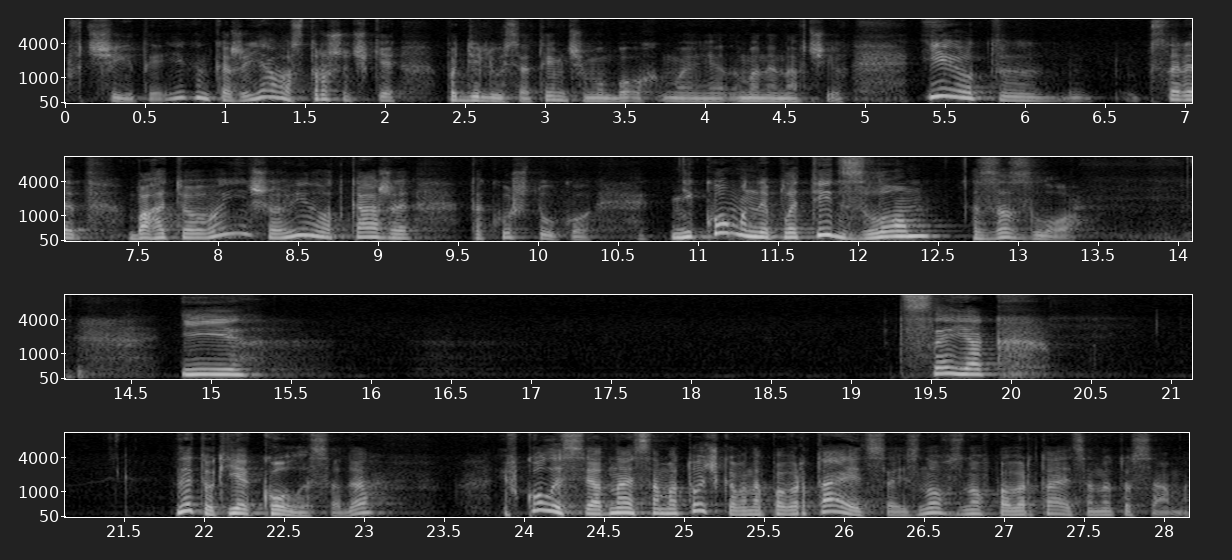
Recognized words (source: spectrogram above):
вчити. І він каже: я вас трошечки поділюся тим, чому Бог мене, навчив. І от е, серед багатьох іншого він от каже таку штуку: нікому не платіть злом за зло. І це як. Знаєте, от є колеса, да? І в колесі одна і сама точка, вона повертається і знов знов повертається на те саме.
